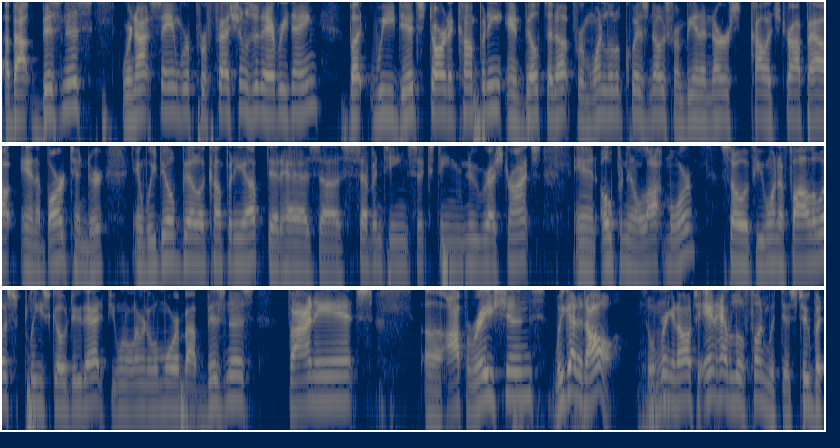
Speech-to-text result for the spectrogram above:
about business. We're not saying we're professionals at everything, but we did start a company and built it up from one little Quiznos from being a nurse, college dropout, and a bartender, and we did build a company up that has uh, 17, 16 new restaurants and opening a lot more. So if you want to follow us, please go do that. If you want to learn a little more about business finance, uh, operations. We got it all. So we'll bring it all to and have a little fun with this too. But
